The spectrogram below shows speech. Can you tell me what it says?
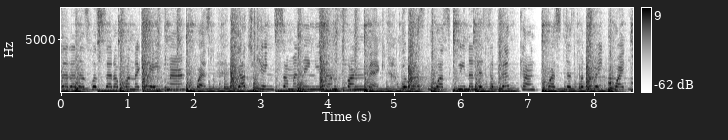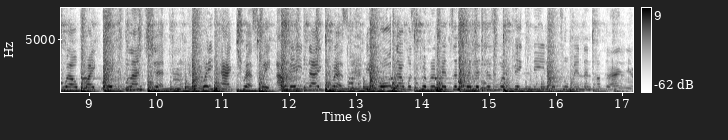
settlers were set up on the caveman quest. Dutch king summoning Ian Van Beck. The rest was Queen Elizabeth, conquestors portrayed quite well by Cate Blanchett. Mm, great actress. Wait, I may digress. Before that was pyramids and villages with pygmy little men and others.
